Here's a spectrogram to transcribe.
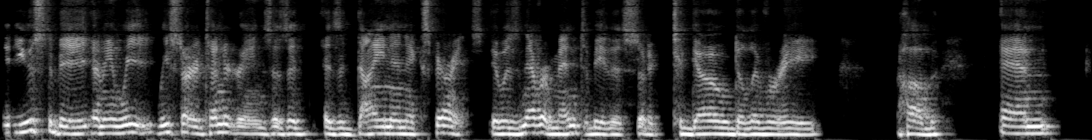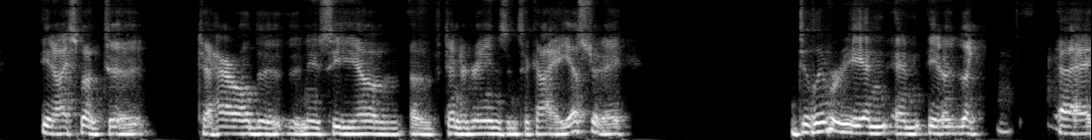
It used to be. I mean, we we started Tender Greens as a as a dine-in experience. It was never meant to be this sort of to-go delivery hub. And you know, I spoke to to Harold, the, the new CEO of, of Tender Greens and Sakaya yesterday. Delivery and and you know like uh,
